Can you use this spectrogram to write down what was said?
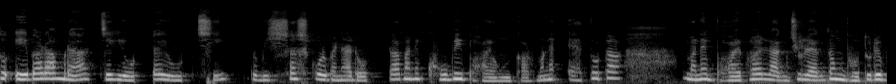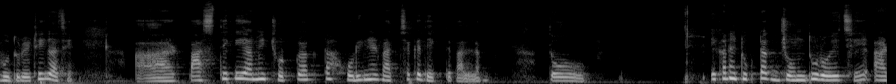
তো এবার আমরা যেই রোডটায় উঠছি, তো বিশ্বাস করবে না, রোডটা মানে খুবই ভয়ঙ্কর মানে এতটা মানে ভয় ভয় লাগছিল একদম ভুতুরে ভুতুরে ঠিক আছে? আর পাশ থেকেই আমি ছোট্ট একটা হরিণের বাচ্চাকে দেখতে পারলাম। তো এখানে টুকটাক জন্তু রয়েছে, আর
